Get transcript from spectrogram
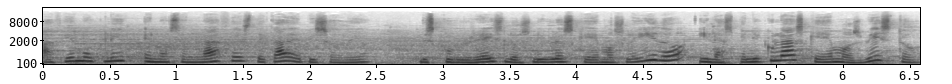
haciendo clic en los enlaces de cada episodio. Descubriréis los libros que hemos leído y las películas que hemos visto.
